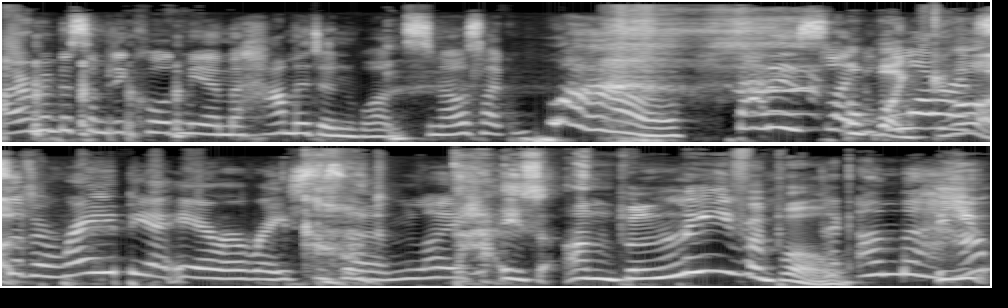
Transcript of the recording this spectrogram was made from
I remember somebody called me a Mohammedan once, and I was like, "Wow, that is like oh Lawrence God. of Arabia era racism." God, like that is unbelievable. Like a Mohammedan. You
